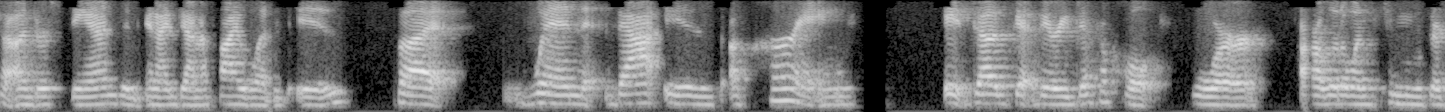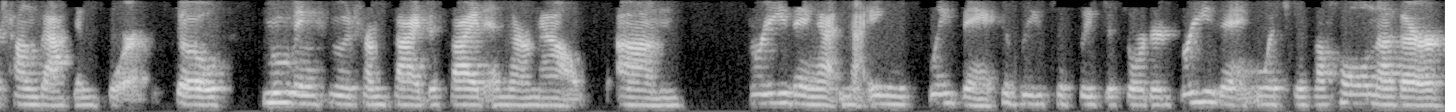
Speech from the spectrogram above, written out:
to understand and, and identify what it is. But when that is occurring, it does get very difficult for our little ones to move their tongue back and forth. So moving food from side to side in their mouth. Um, breathing at night and sleeping. It could lead to sleep disordered breathing, which is a whole nother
